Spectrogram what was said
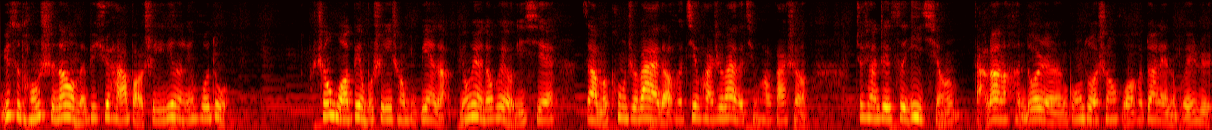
与此同时呢，我们必须还要保持一定的灵活度。生活并不是一成不变的，永远都会有一些。在我们控制外的和计划之外的情况发生，就像这次疫情打乱了很多人工作、生活和锻炼的规律。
